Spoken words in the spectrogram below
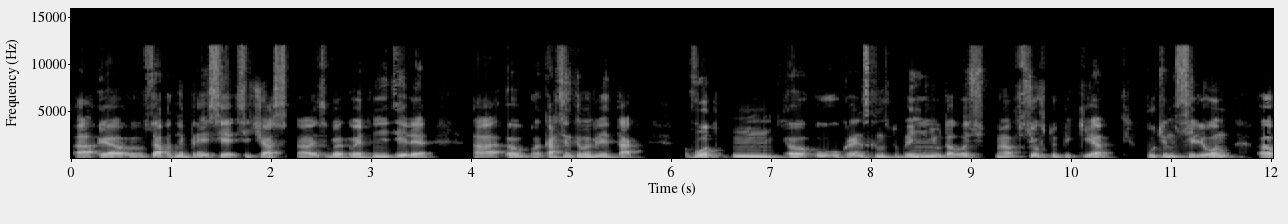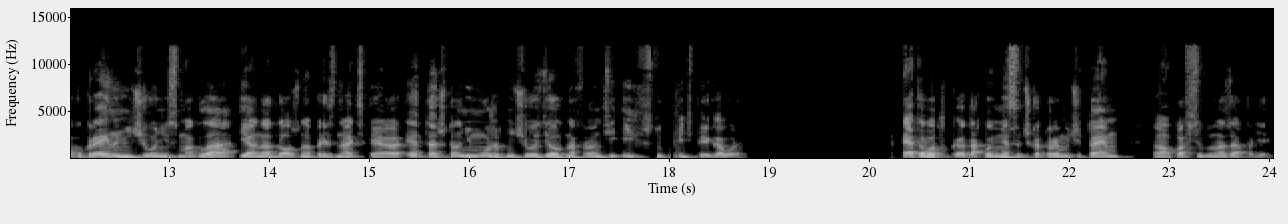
а, э, в западной прессе сейчас, а, в этой неделе, э, картинка выглядит так. Вот э, украинское наступление не удалось, э, все в тупике, Путин силен, э, Украина ничего не смогла, и она должна признать это, что она не может ничего сделать на фронте, и вступить в переговоры. Это вот такой месседж, который мы читаем повсюду на Западе.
